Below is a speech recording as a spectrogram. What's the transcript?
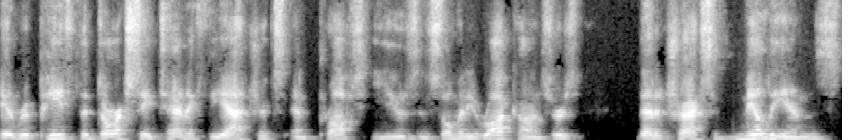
It repeats the dark satanic theatrics and props used in so many rock concerts that attracts millions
